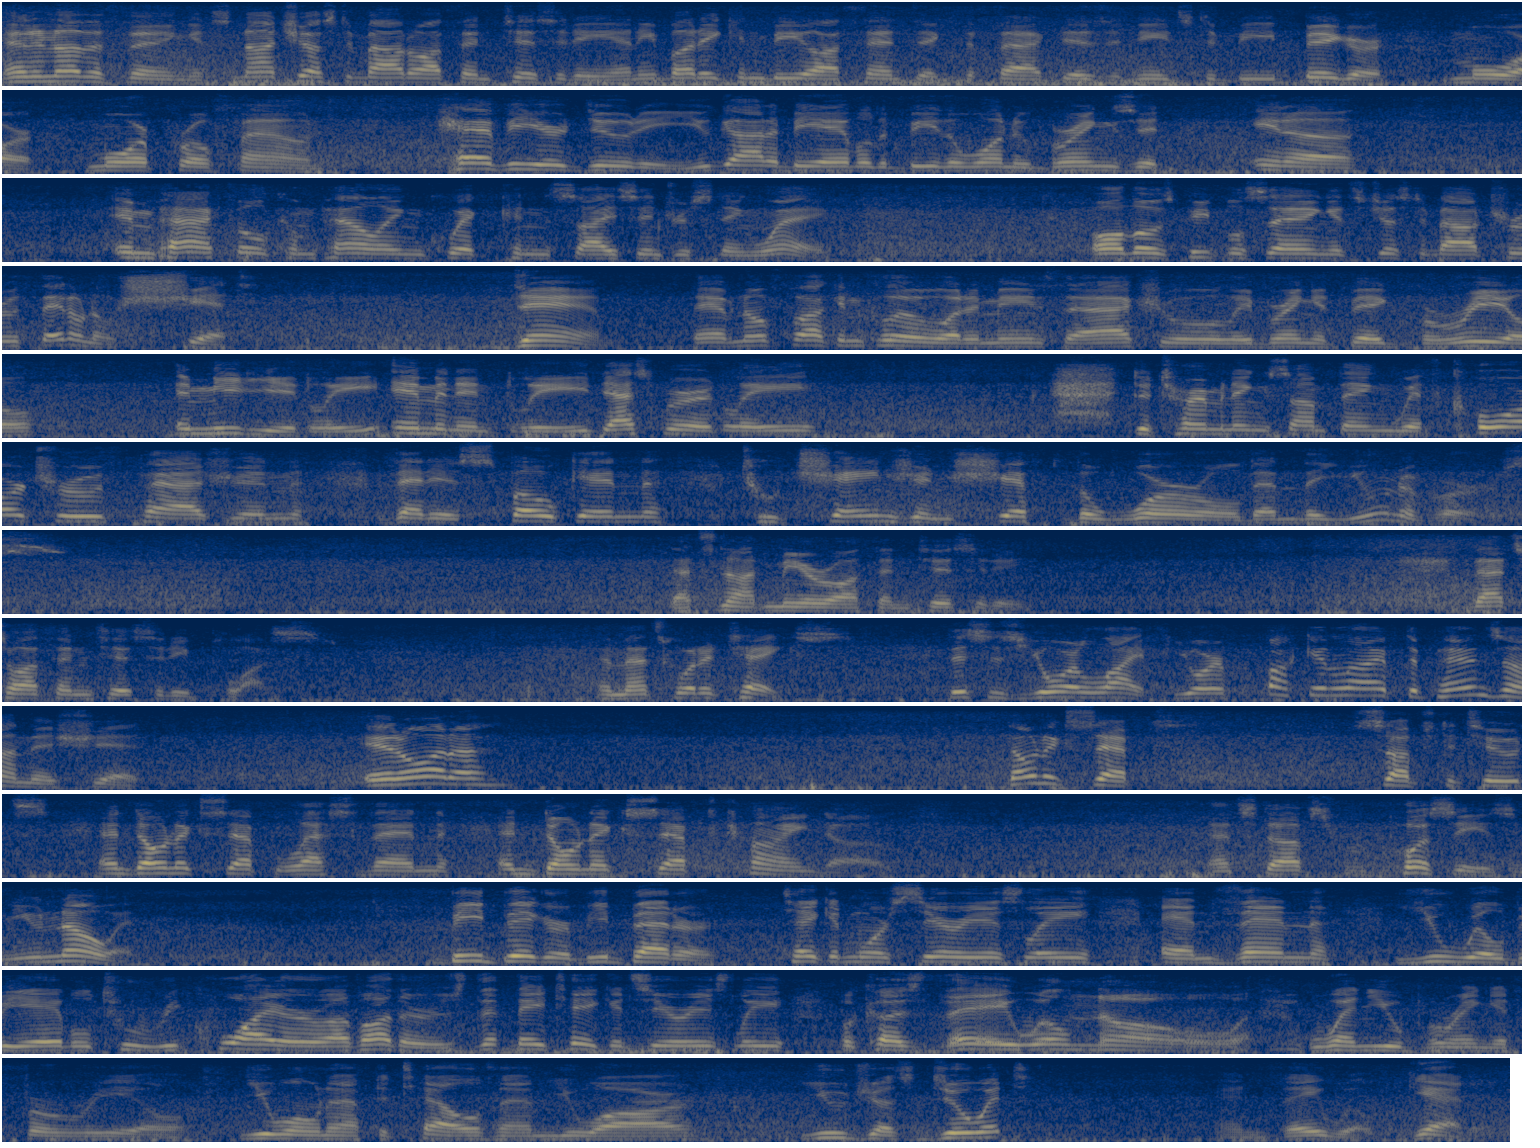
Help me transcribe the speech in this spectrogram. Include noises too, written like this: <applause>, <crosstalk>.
And another thing, it's not just about authenticity. Anybody can be authentic. The fact is, it needs to be bigger, more, more profound, heavier duty. You got to be able to be the one who brings it in a impactful, compelling, quick, concise, interesting way. All those people saying it's just about truth, they don't know shit. Damn. They have no fucking clue what it means to actually bring it big for real, immediately, imminently, desperately, <sighs> determining something with core truth passion that is spoken to change and shift the world and the universe. That's not mere authenticity. That's authenticity plus. And that's what it takes. This is your life. Your fucking life depends on this shit. It oughta. Don't accept substitutes and don't accept less than and don't accept kind of. That stuff's for pussies and you know it. Be bigger, be better, take it more seriously, and then you will be able to require of others that they take it seriously because they will know when you bring it for real. You won't have to tell them you are. You just do it and they will get it.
